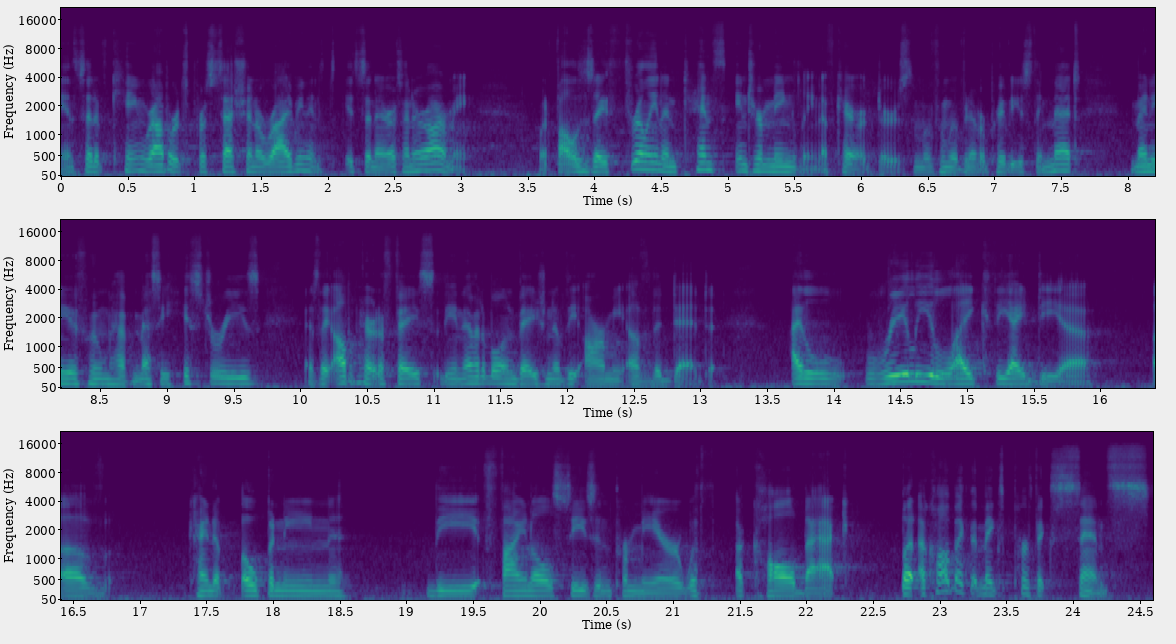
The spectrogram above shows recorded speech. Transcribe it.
instead of King Robert's procession arriving, it's, Daenerys and her army. What follows is a thrilling, intense intermingling of characters, some of whom have never previously met, many of whom have messy histories, as they all prepare to face the inevitable invasion of the army of the dead. I l- really like the idea of kind of opening the final season premiere with a callback, but a callback that makes perfect sense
